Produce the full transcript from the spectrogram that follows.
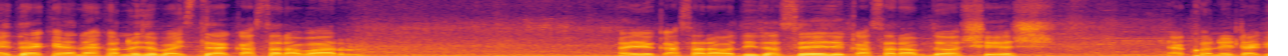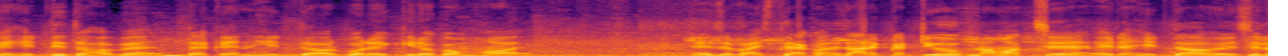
এই দেখেন, এখন ওই যে বাইশটা কাঁচার আবার, এই যে কাঁচার আবার দিতেছে, এই যে কাঁচার আব দেওয়া শেষ। এখন এটাকে হিট দিতে হবে। দেখেন হিট দেওয়ার পরে কীরকম হয়। এই যে বাইশটা এখন যে আরেকটা টিউব নামাচ্ছে, এটা হিট দেওয়া হয়েছিল।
